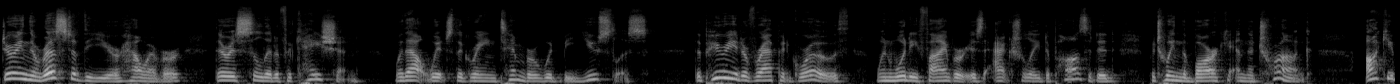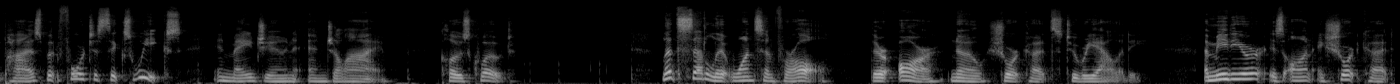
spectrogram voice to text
During the rest of the year, however, there is solidification, without which the green timber would be useless. The period of rapid growth, when woody fiber is actually deposited between the bark and the trunk, occupies but four to six weeks in May, June, and July. Let's settle it once and for all. There are no shortcuts to reality. A meteor is on a shortcut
